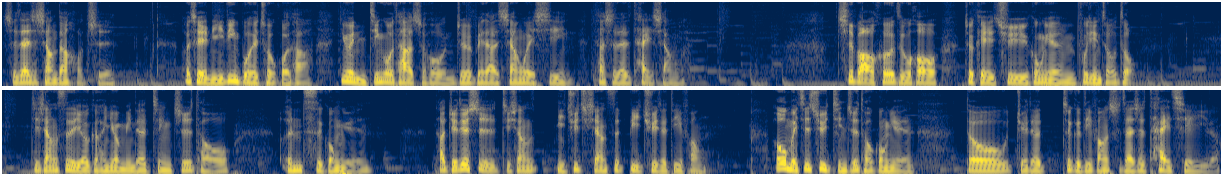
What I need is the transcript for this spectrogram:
实在是相当好吃。而且你一定不会错过它，因为你经过它的时候，你就会被它的香味吸引，它实在是太香了。吃饱喝足后，就可以去公园附近走走。吉祥寺有一个很有名的景之头恩赐公园，它绝对是吉祥你去吉祥寺必去的地方。而我每次去景之头公园，都觉得这个地方实在是太惬意了。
